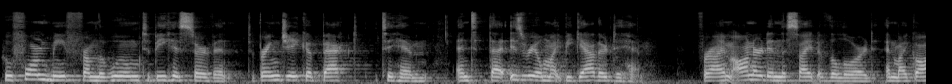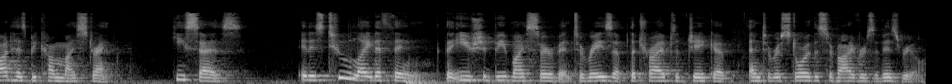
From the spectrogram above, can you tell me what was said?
Who formed me from the womb to be his servant, to bring Jacob back to him, and that Israel might be gathered to him. For I am honored in the sight of the Lord, and my God has become my strength. He says, it is too light a thing that you should be my servant to raise up the tribes of Jacob and to restore the survivors of Israel.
